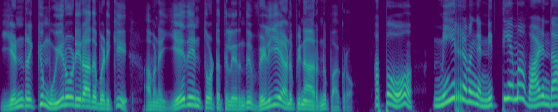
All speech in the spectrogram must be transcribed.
என்றைக்கும் உயிரோடிராதபடிக்கு அவனை ஏதேன் தோட்டத்திலிருந்து வெளியே அனுப்பினார்னு பார்க்கறோம் அப்போ மீறவங்க நித்தியமா வாழ்ந்தா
